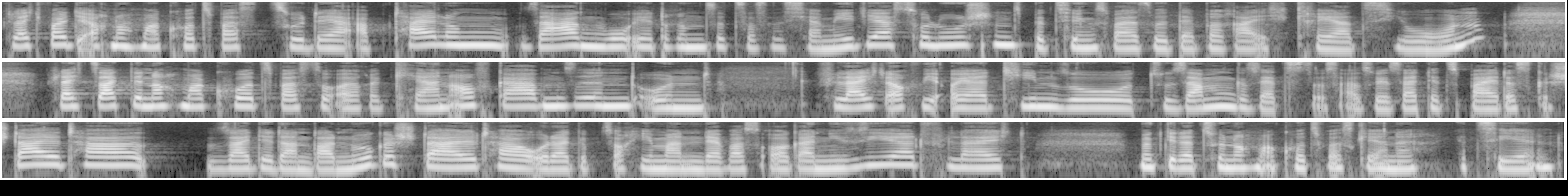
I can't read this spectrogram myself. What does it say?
vielleicht wollt ihr auch noch mal kurz was zu der Abteilung sagen, wo ihr drin sitzt. Das ist ja Media Solutions beziehungsweise der Bereich Kreation. Vielleicht sagt ihr noch mal kurz, was so eure Kernaufgaben sind und vielleicht auch, wie euer Team so zusammengesetzt ist. Also ihr seid jetzt beides Gestalter. Seid ihr dann da nur Gestalter oder gibt es auch jemanden, der was organisiert? Vielleicht mögt ihr dazu noch mal kurz was gerne erzählen.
